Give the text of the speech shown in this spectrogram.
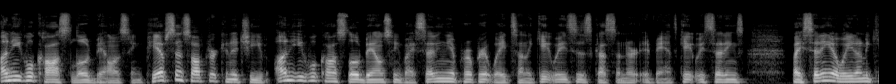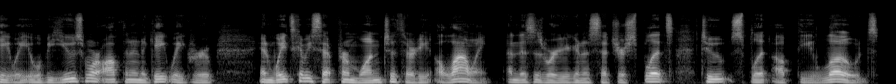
unequal cost load balancing. pfSense software can achieve unequal cost load balancing by setting the appropriate weights on the gateways discussed under advanced gateway settings. By setting a weight on a gateway, it will be used more often in a gateway group and weights can be set from 1 to 30 allowing. And this is where you're going to set your splits to split up the loads.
